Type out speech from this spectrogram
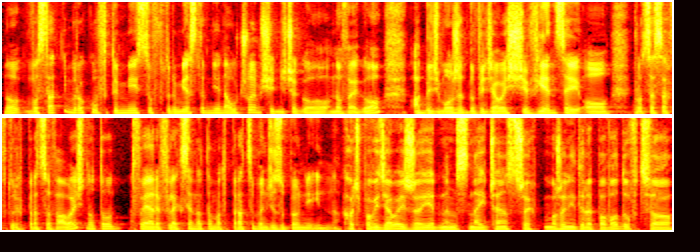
no w ostatnim roku w tym miejscu, w którym jestem, nie nauczyłem się niczego nowego, a być może dowiedziałeś się więcej o procesach, w których pracowałeś, no to twoja refleksja na temat pracy będzie zupełnie zupełnie inna. Choć powiedziałeś, że jednym z najczęstszych, może nie tyle powodów, co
